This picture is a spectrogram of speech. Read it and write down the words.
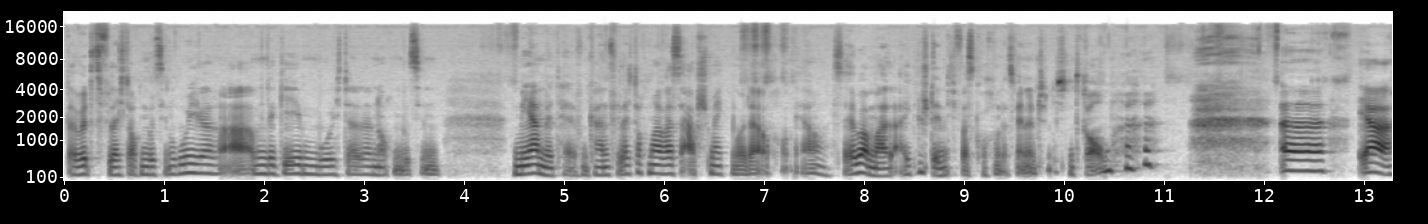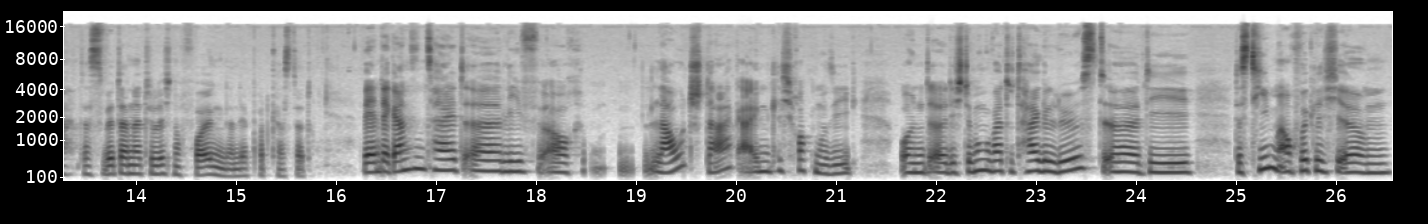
da wird es vielleicht auch ein bisschen ruhigere Abende geben, wo ich da dann auch ein bisschen mehr mithelfen kann. Vielleicht auch mal was abschmecken oder auch ja, selber mal eigenständig was kochen. Das wäre natürlich ein Traum. äh, ja, das wird dann natürlich noch folgen, dann der Podcast hat. Während der ganzen Zeit äh, lief auch lautstark eigentlich Rockmusik. Und äh, die Stimmung war total gelöst. Äh, die, das Team auch wirklich ähm,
